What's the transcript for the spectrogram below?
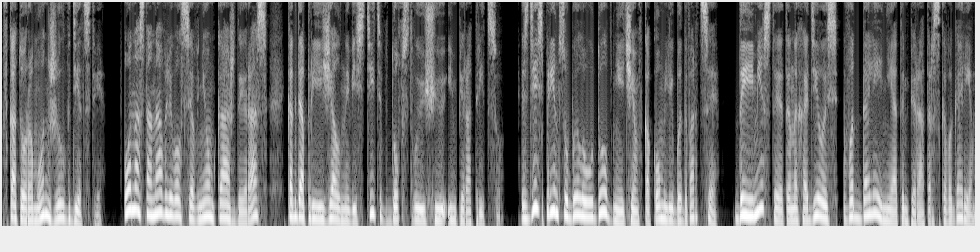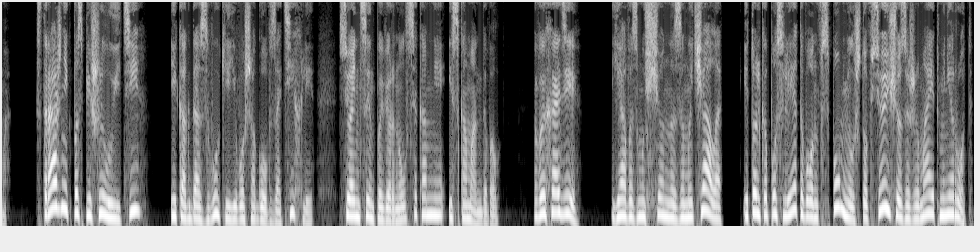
в котором он жил в детстве. Он останавливался в нем каждый раз, когда приезжал навестить вдовствующую императрицу. Здесь принцу было удобнее, чем в каком-либо дворце, да и место это находилось в отдалении от императорского гарема. Стражник поспешил уйти, и когда звуки его шагов затихли, Сюаньцин повернулся ко мне и скомандовал. «Выходи!» Я возмущенно замычала, и только после этого он вспомнил, что все еще зажимает мне рот.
